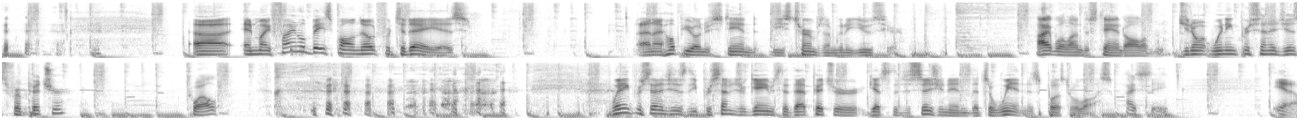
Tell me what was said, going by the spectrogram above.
uh, and my final baseball note for today is, and I hope you understand these terms I'm going to use here. I will understand all of them. Do you know what winning percentage is for a pitcher? 12? Winning percentage is the percentage of games that that pitcher gets the decision in that's a win as opposed to a loss. I see. You know,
